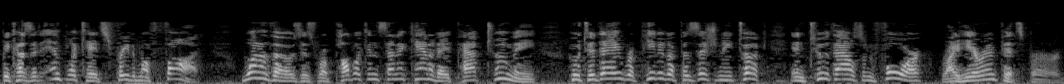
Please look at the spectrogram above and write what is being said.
because it implicates freedom of thought. One of those is Republican Senate candidate Pat Toomey, who today repeated a position he took in 2004 right here in Pittsburgh.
